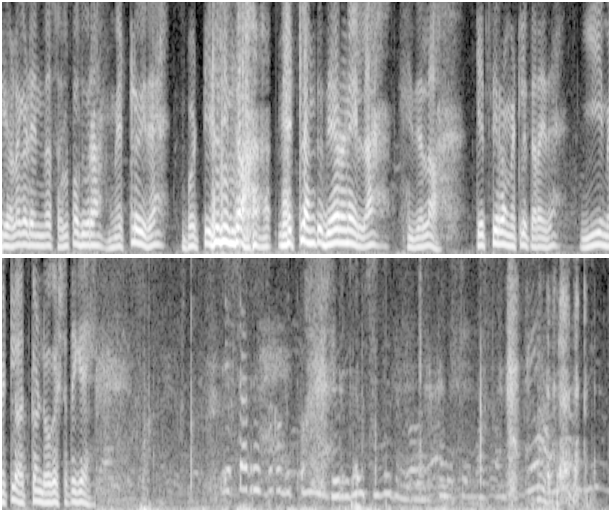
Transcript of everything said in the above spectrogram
ಕೆಳಗಡೆಯಿಂದ ಸ್ವಲ್ಪ ದೂರ ಮೆಟ್ಲು ಇದೆ. ಬಟ್ ಇಲ್ಲಿಂದ ಮೆಟ್ಲಂತೂ ದೇವರಣೆ ಇಲ್ಲ. ಇದೆಲ್ಲ ಕೆತ್ತಿರೋ ಮೆಟ್ಲು ಥರ ಇದೆ. ಈ ಮೆಟ್ಲು ಹತ್ಕೊಂಡು ಹೋಗೋಷ್ಟೊತ್ತಿಗೆ ಲಿಫ್ಟ್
